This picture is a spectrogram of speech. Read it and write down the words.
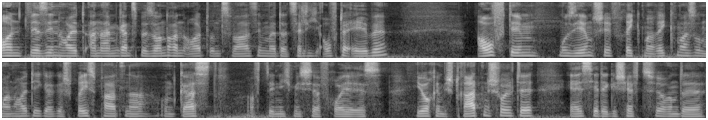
Und wir sind heute an einem ganz besonderen Ort und zwar sind wir tatsächlich auf der Elbe, auf dem Museumsschiff Rigmar Rigmas und mein heutiger Gesprächspartner und Gast, auf den ich mich sehr freue, ist Joachim Stratenschulte. Er ist ja der geschäftsführende,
